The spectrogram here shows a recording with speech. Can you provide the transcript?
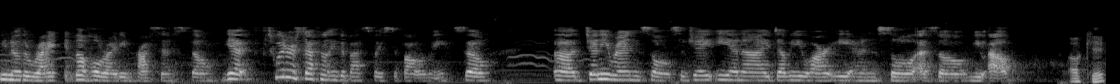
you know, the write, the whole writing process. So yeah, Twitter is definitely the best place to follow me. So, uh, Jeni Wren Soul. So J E N I W R E N Soul S O U L. Okay.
